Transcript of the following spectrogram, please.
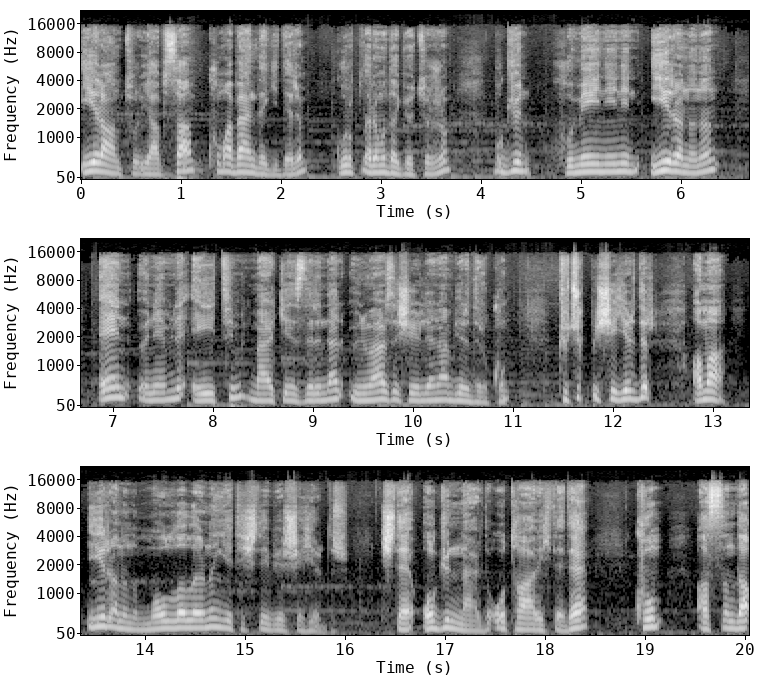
İran turu yapsam Kum'a ben de giderim. Gruplarımı da götürürüm. Bugün Hümeyni'nin İran'ının en önemli eğitim merkezlerinden, üniversite şehirlerinden biridir Kum. Küçük bir şehirdir ama İran'ın mollalarının yetiştiği bir şehirdir. İşte o günlerde, o tarihte de Kum aslında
